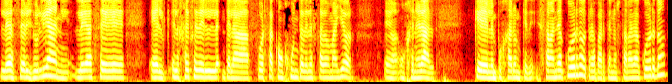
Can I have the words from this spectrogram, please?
le hace Giuliani, le hace el, jefe de la Fuerza Conjunta del Estado Mayor, eh, un general, que le empujaron que estaban de acuerdo, otra parte no estaba de acuerdo.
